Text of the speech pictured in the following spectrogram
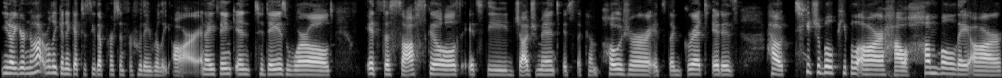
you know, you're not really going to get to see the person for who they really are. And I think in today's world, it's the soft skills, it's the judgment, it's the composure, it's the grit, it is how teachable people are, how humble they are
